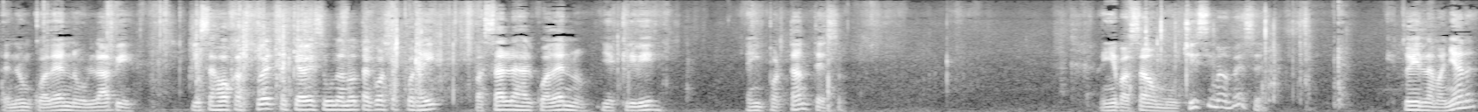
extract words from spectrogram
tener un cuaderno, un lápiz y esas hojas sueltas que a veces uno anota cosas por ahí, pasarlas al cuaderno y escribir. Es importante eso. A mí me ha pasado muchísimas veces. Estoy en la mañana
